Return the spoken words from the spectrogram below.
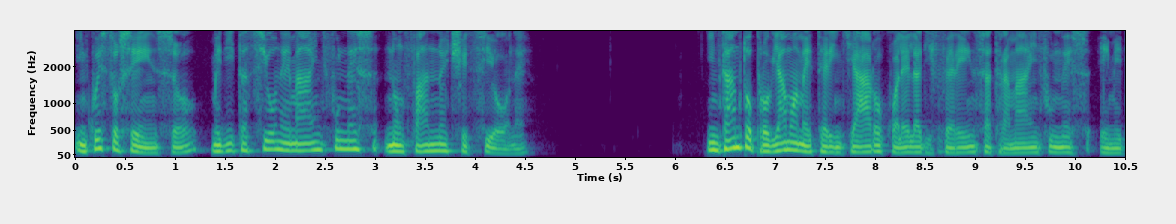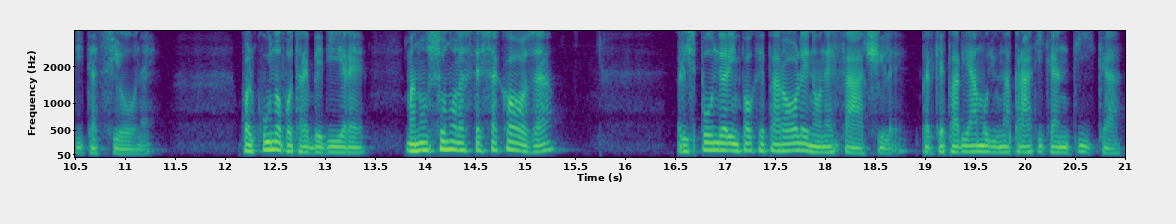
In questo senso, meditazione e mindfulness non fanno eccezione. Intanto proviamo a mettere in chiaro qual è la differenza tra mindfulness e meditazione. Qualcuno potrebbe dire, ma non sono la stessa cosa? Rispondere in poche parole non è facile, perché parliamo di una pratica antica,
